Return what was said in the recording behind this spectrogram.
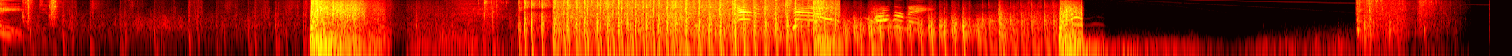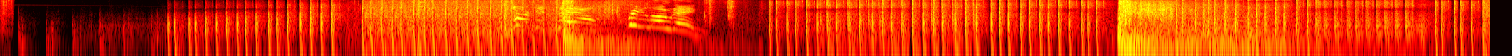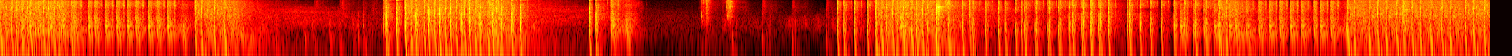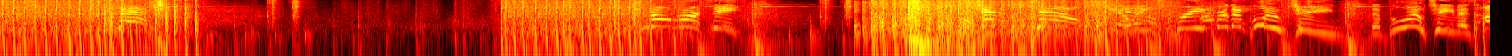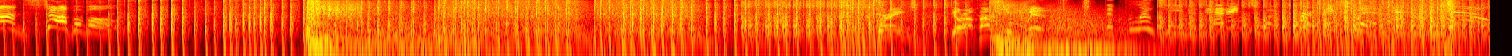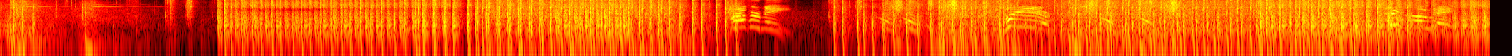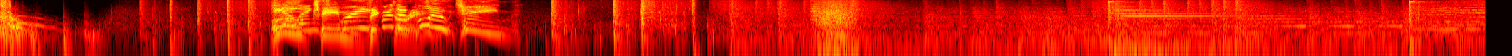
Really? Blue team is unstoppable! Great! You're about to win! The blue team is team victory. For the blue team.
